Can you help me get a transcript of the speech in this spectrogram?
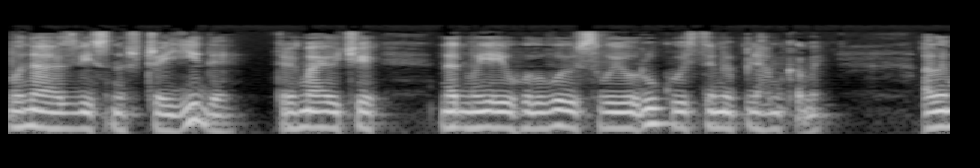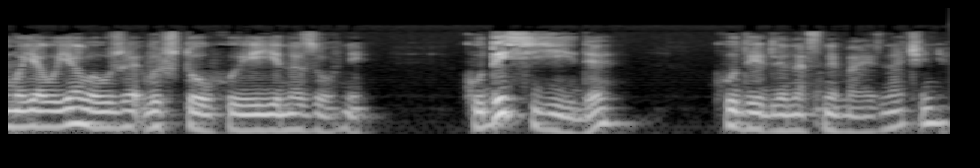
Вона, звісно, ще їде, тримаючи над моєю головою свою руку з цими плямками, але моя уява вже виштовхує її назовні. Кудись їде, куди для нас немає значення,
